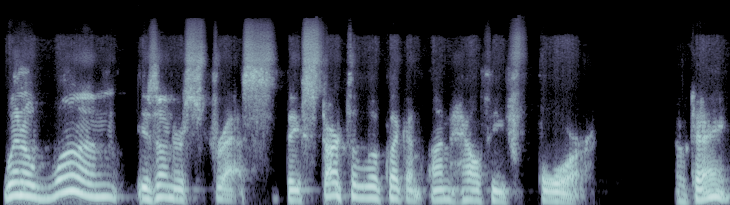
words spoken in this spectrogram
When a one is under stress, they start to look like an unhealthy four. Okay.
